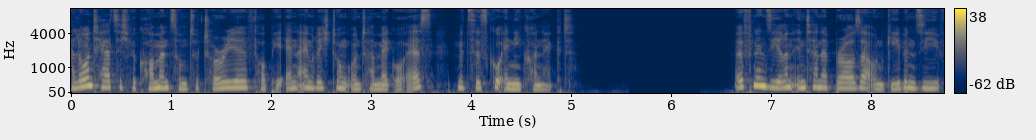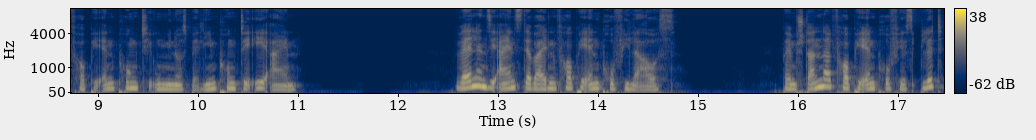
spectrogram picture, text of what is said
Hallo und herzlich willkommen zum Tutorial VPN-Einrichtung unter macOS mit Cisco AnyConnect. Öffnen Sie Ihren Internetbrowser und geben Sie vpn.tu-berlin.de ein. Wählen Sie eins der beiden VPN-Profile aus. Beim Standard-VPN-Profil Split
